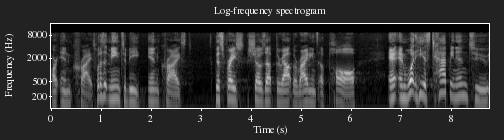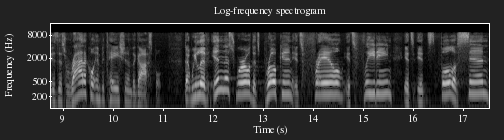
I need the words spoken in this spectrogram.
are in Christ. What does it mean to be in Christ? This phrase shows up throughout the writings of Paul. And, and, what he is tapping into is this radical invitation of the gospel that we live in this world that's broken, it's frail, it's fleeting, it's, it's full of sin.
